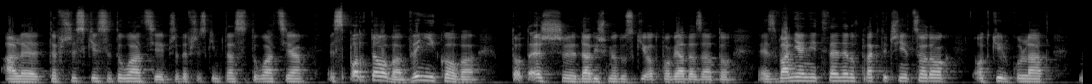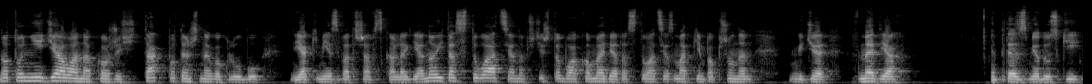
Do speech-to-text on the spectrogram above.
ale te wszystkie sytuacje, przede wszystkim ta sytuacja sportowa, wynikowa, to też y, Dariusz Mioduski odpowiada za to. E, Zwalnianie trenerów praktycznie co rok od kilku lat, no to nie działa na korzyść tak potężnego klubu, jakim jest Warszawska Legia. No i ta sytuacja, no przecież to była komedia, ta sytuacja z Markiem Paprzunem, gdzie w mediach prezes Mioduski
